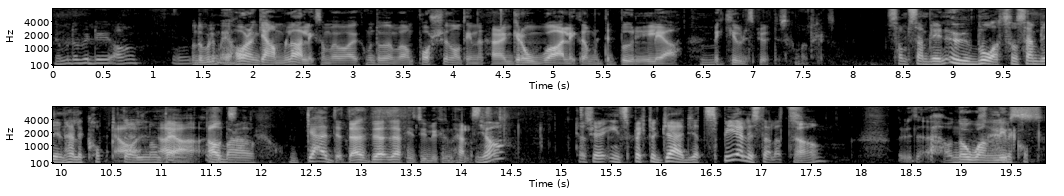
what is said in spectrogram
Ja, men då vill du, ja. Och då vill man ju ha den gamla, liksom, jag kommer inte ihåg om det var en Porsche eller någonting, den här gråa, liksom, lite bulliga Mm. med kulsprutor. som kommer upp, Liksom. Som sen blir en ubåt, som sen blir en helikopter Ja, eller någonting. ja, ja. Allt. bara, Gadget, där, där, där finns det ju mycket som helst. ja. Kanske Inspector Gadget-spel istället. Ja. No one lives...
